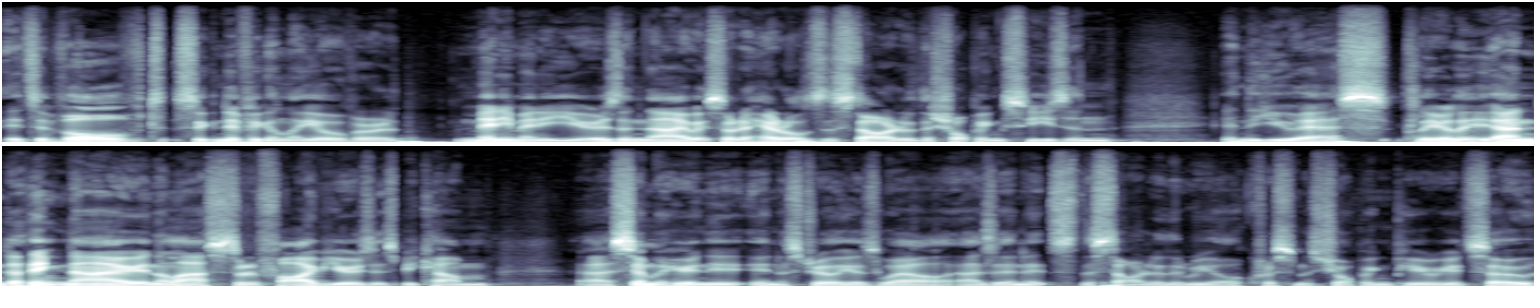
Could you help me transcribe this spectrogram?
it's evolved significantly over many, many years. And now it sort of heralds the start of the shopping season in the US, clearly. And I think now in the last sort of five years, it's become uh, similar here in, the, in Australia as well, as in it's the start of the real Christmas shopping period. So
